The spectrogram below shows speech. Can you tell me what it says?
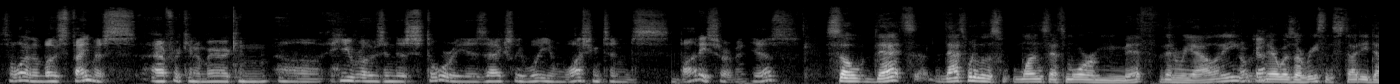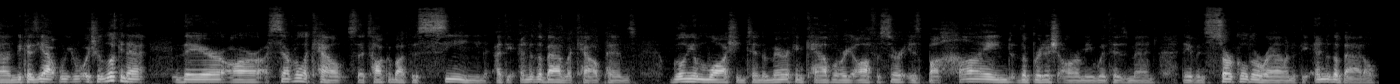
So one of the most famous African American uh, heroes in this story is actually William Washington's body servant. Yes. So that's that's one of those ones that's more myth than reality. Okay. There was a recent study done because yeah, what you're looking at there are several accounts that talk about this scene at the end of the Battle of Cowpens William Washington, American cavalry officer, is behind the British army with his men. They've encircled around at the end of the battle.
